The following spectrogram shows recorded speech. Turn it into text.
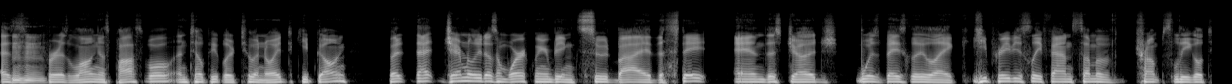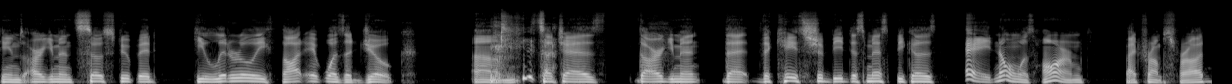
as Mhm. for as long as possible until people are too annoyed to keep going. But that generally doesn't work when you're being sued by the state. And this judge was basically like he previously found some of Trump's legal team's arguments so stupid he literally thought it was a joke, um, such as the argument that the case should be dismissed because hey, no one was harmed by Trump's fraud.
